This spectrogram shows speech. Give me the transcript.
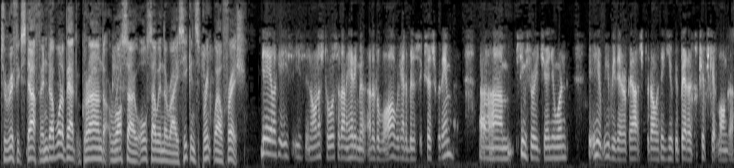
Terrific stuff. And uh, what about Grand Rosso, also in the race? He can sprint well fresh. Yeah, look, he's, he's an honest horse. I've only had him a, a little while. We had a bit of success with him. Um, seems very genuine. He'll, he'll, be thereabouts, but I would think he'll get better as the trips get longer.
